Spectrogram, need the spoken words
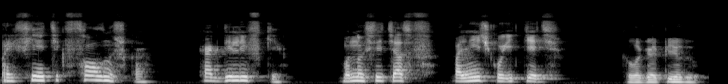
Приветик, солнышко. Как делишки? Мне сейчас в больничку идти. К логопеду.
